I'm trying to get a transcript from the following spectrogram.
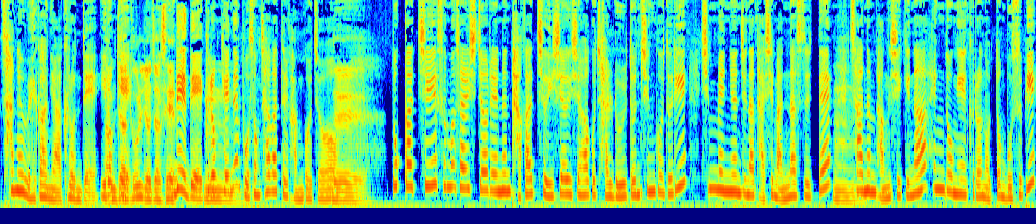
산에 왜 가냐 그런데 이렇게 남자 둘, 여자 셋. 네네 그렇게는 음. 보성 차밭을 간 거죠. 네. 똑같이 스무 살 시절에는 다 같이 으쌰으쌰하고 잘 놀던 친구들이 십몇 년 지나 다시 만났을 때 음. 사는 방식이나 행동의 그런 어떤 모습이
